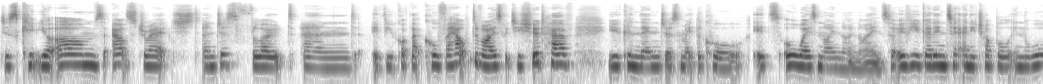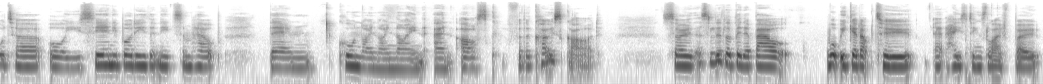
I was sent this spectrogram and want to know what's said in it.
Just keep your arms outstretched and just float. And if you've got that call for help device, which you should have, you can then just make the call. It's always 999. So if you get into any trouble in the water or you see anybody that needs some help, then call 999 and ask for the Coast Guard. So that's a little bit about what we get up to at Hastings Lifeboat,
